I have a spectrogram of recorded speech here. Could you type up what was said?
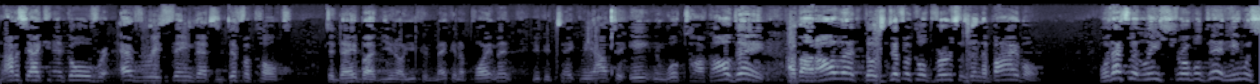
And obviously, I can't go over everything that's difficult today, but you know, you could make an appointment, you could take me out to eat, and we'll talk all day about all that those difficult verses in the Bible. Well, that's what Lee Strobel did. He was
